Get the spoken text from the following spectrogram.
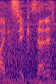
hide and seek, is that it?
